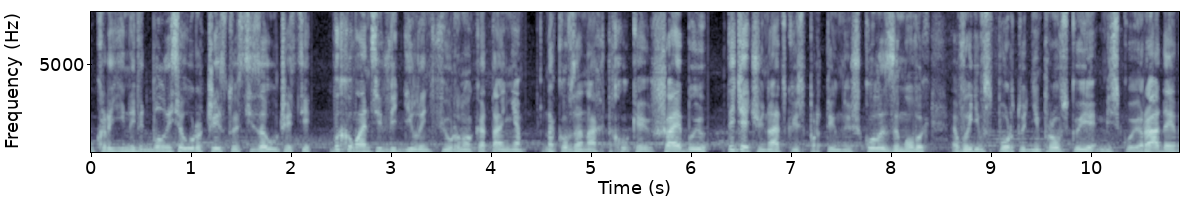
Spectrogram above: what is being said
України відбулися урочистості за участі вихованців відділень фігурного катання на ковзанах та хокею шайбою, дитячо-юнацької спортивної школи зимових видів спорту Дніпровської міської ради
